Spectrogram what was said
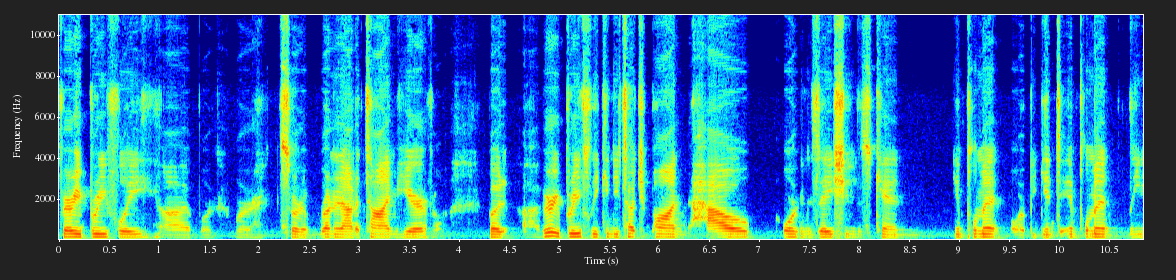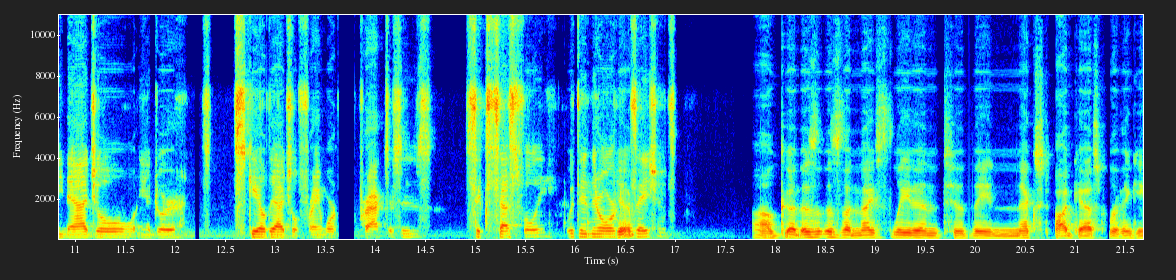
very briefly, uh, we're, we're sort of running out of time here, but uh, very briefly, can you touch upon how organizations can implement or begin to implement lean agile and or scaled agile framework practices successfully within their organizations? Yep. Oh, good. This, this is a nice lead into the next podcast we're thinking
